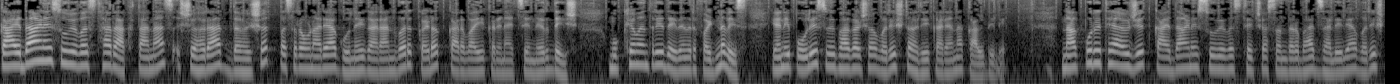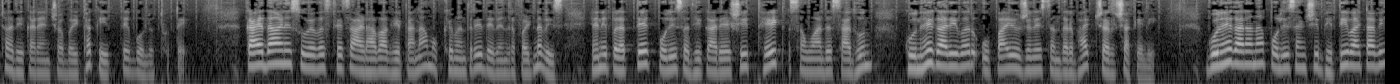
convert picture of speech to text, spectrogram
कायदा आणि सुव्यवस्था राखतानाच शहरात दहशत पसरवणाऱ्या गुन्हेगारांवर कडक कारवाई करण्याचे निर्देश मुख्यमंत्री देवेंद्र फडणवीस यांनी पोलीस विभागाच्या वरिष्ठ अधिकाऱ्यांना काल दिले. नागपूर इथं आयोजित कायदा आणि सुव्यवस्थेच्या संदर्भात झालेल्या वरिष्ठ अधिकाऱ्यांच्या बैठकीत ते बोलत होते. कायदा आणि सुव्यवस्थेचा आढावा घेताना मुख्यमंत्री देवेंद्र फडणवीस यांनी प्रत्येक पोलीस अधिकाऱ्याशी थेट संवाद साधून गुन्हेगारीवर उपाययोजनेसंदर्भात चर्चा केली. गुन्हेगारांना पोलिसांची भीती वाटावी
